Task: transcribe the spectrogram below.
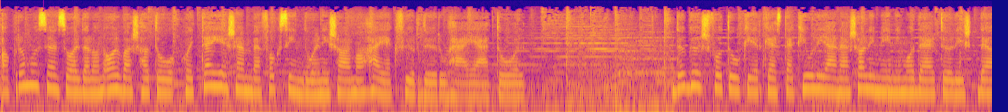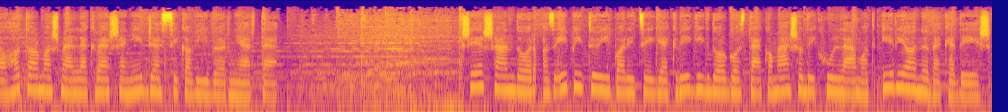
A Promoszöns oldalon olvasható, hogy teljesen be fogsz indulni Salma Hayek fürdőruhájától Dögös fotók érkeztek Juliana Saliméni modelltől is, de a hatalmas mellek versenyét Jessica Weaver nyerte. Sér Sándor, az építőipari cégek végig dolgozták a második hullámot, írja a növekedés.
